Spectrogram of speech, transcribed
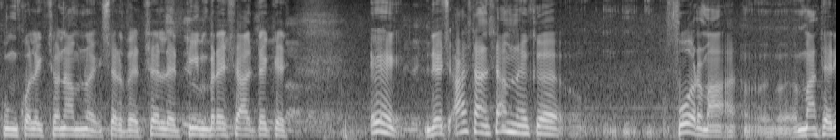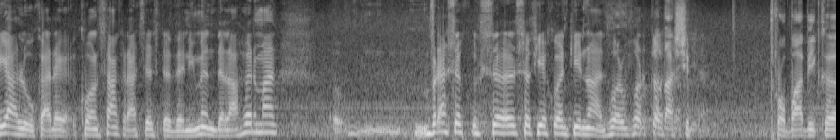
cum colecționam noi, șervețele, timbre și alte chestii. Ei, deci asta înseamnă că forma, materialul care consacră acest eveniment de la Herman vrea să, să, să fie continuat. Vor, vor tot da, da, și probabil că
